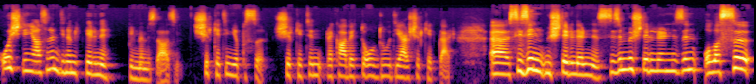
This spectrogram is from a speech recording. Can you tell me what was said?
o iş dünyasının dinamiklerini bilmemiz lazım. Şirketin yapısı, şirketin rekabette olduğu diğer şirketler, sizin müşterileriniz, sizin müşterilerinizin olası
